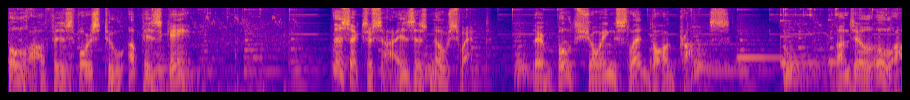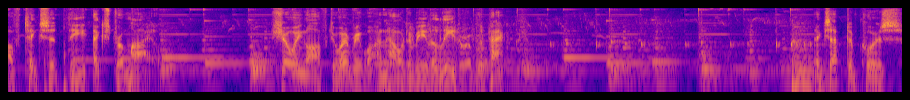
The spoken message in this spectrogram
Olaf is forced to up his game. This exercise is no sweat. They're both showing sled dog promise. Until Olaf takes it the extra mile, showing off to everyone how to be the leader of the pack. Except, of course,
